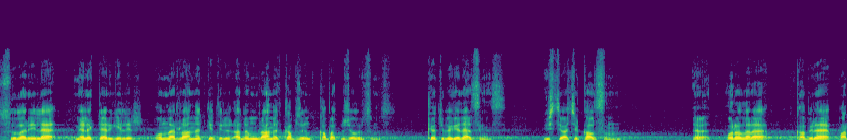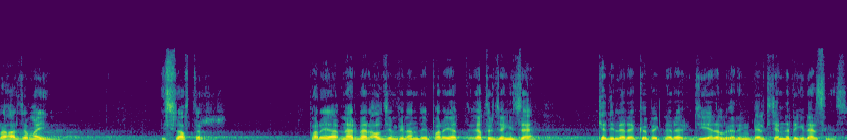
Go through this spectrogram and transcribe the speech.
sularıyla melekler gelir. Onlar rahmet getirir. Adamın rahmet kapısını kapatmış olursunuz. Kötülük edersiniz. Üstü açık kalsın. Evet. Oralara kabire para harcamayın. İsraftır. Paraya mermer alacağım filan diye para yatıracağınıza kedilere, köpeklere ciğer alıverin. Belki cennete gidersiniz.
